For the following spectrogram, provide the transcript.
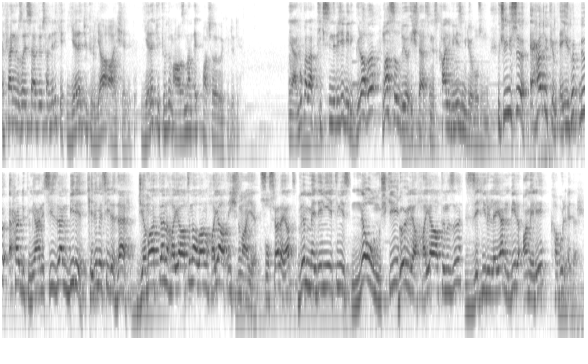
Efendimiz Aleyhisselatü Vesselam dedi ki yere tükür ya Ayşe dedi. Yere tükürdüm ağzından et parçaları döküldü diyor. Yani bu kadar tiksindirici bir günahı nasıl diyor işlersiniz? Kalbiniz mi diyor bozulmuş? Üçüncüsü ehadüküm eyyuhübbü ehadüküm yani sizden biri kelimesiyle der. Cemaatten hayatını alan hayat içtimai, sosyal hayat ve medeniyetiniz ne olmuş ki böyle hayatınızı zehirleyen bir ameli kabul eder.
